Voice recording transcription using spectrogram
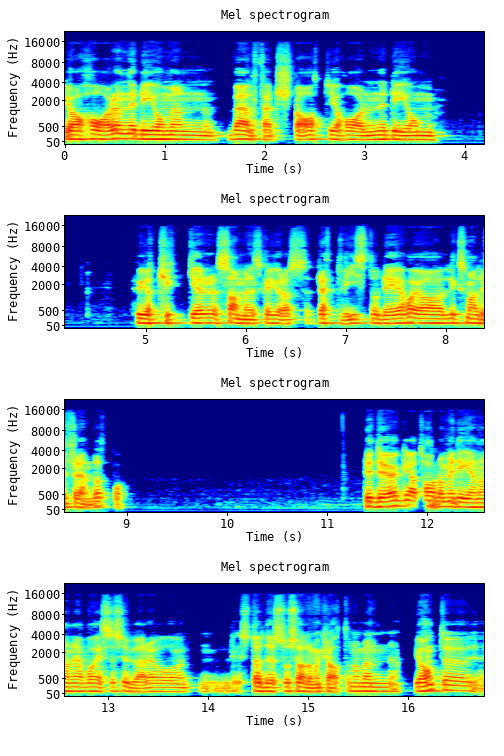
jag har en idé om en välfärdsstat. Jag har en idé om hur jag tycker samhället ska göras rättvist och det har jag liksom aldrig förändrat på. Det dög att ha de idéerna när jag var SSU-are och stödde Socialdemokraterna men jag har inte...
